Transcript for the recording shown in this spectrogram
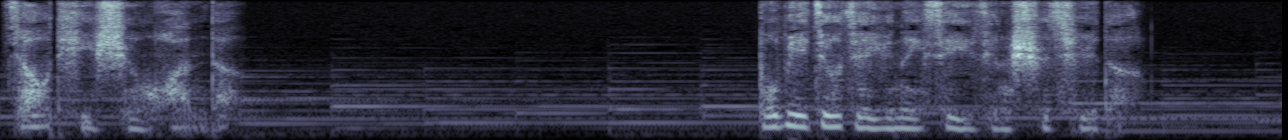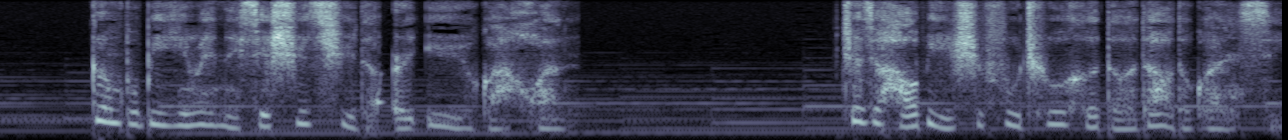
交替循环的。不必纠结于那些已经失去的，更不必因为那些失去的而郁郁寡欢。这就好比是付出和得到的关系，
